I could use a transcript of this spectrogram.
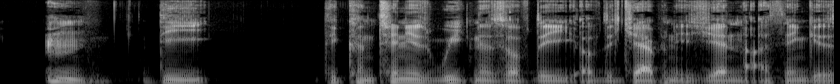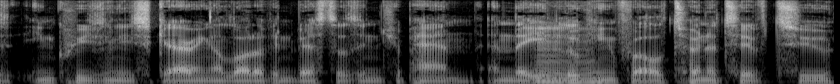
the the continuous weakness of the of the Japanese yen, I think, is increasingly scaring a lot of investors in Japan, and they're mm-hmm. looking for alternative to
